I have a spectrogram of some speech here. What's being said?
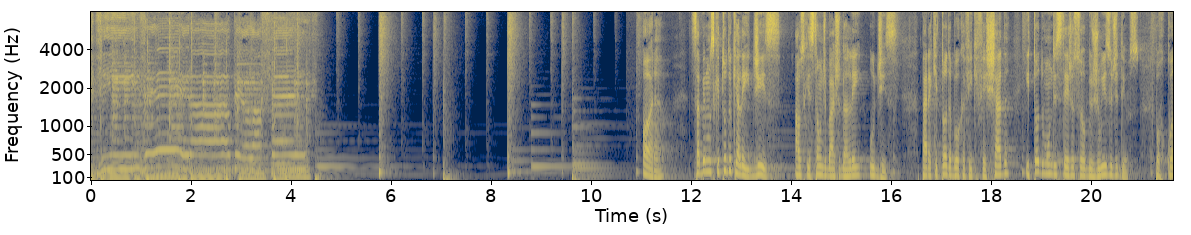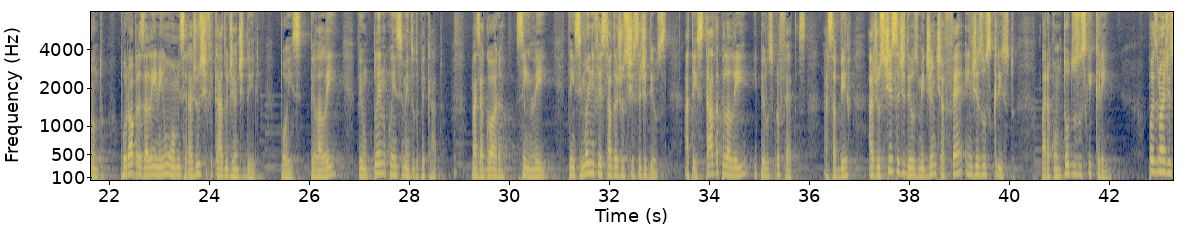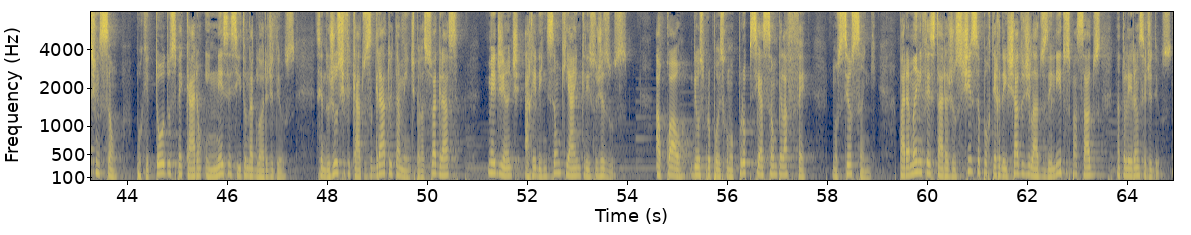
viverá pela fé. Ora, Sabemos que tudo que a lei diz, aos que estão debaixo da lei o diz, para que toda boca fique fechada e todo mundo esteja sob o juízo de Deus. Porquanto, por obras da lei, nenhum homem será justificado diante dele, pois, pela lei, vem um pleno conhecimento do pecado. Mas agora, sem lei, tem se manifestado a justiça de Deus, atestada pela lei e pelos profetas, a saber, a justiça de Deus mediante a fé em Jesus Cristo para com todos os que creem. Pois não há distinção, porque todos pecaram e necessitam da glória de Deus, sendo justificados gratuitamente pela sua graça, mediante a redenção que há em Cristo Jesus, ao qual Deus propôs como propiciação pela fé no seu sangue, para manifestar a justiça por ter deixado de lado os delitos passados na tolerância de Deus,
